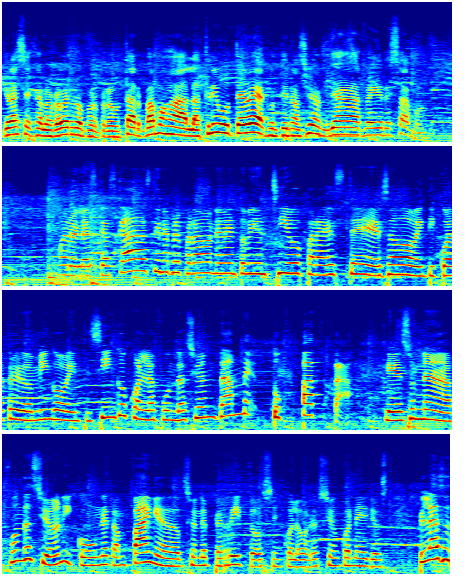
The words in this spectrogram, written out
Gracias, Carlos Roberto, por preguntar. Vamos a la Tribu TV a continuación. Ya regresamos. Bueno, Las Cascadas tiene preparado un evento bien chivo para este sábado 24 y domingo 25 con la Fundación Dame tu Pata, que es una fundación y con una campaña de adopción de perritos en colaboración con ellos. Plaza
